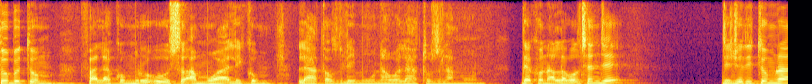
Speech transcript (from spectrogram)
তুবতুম ফালাকুম রুউসু আমওয়ালিকুম লা তাজলিমুনা ওয়া লা তুজলামুন দেখুন আল্লাহ বলছেন যে যে যদি তোমরা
